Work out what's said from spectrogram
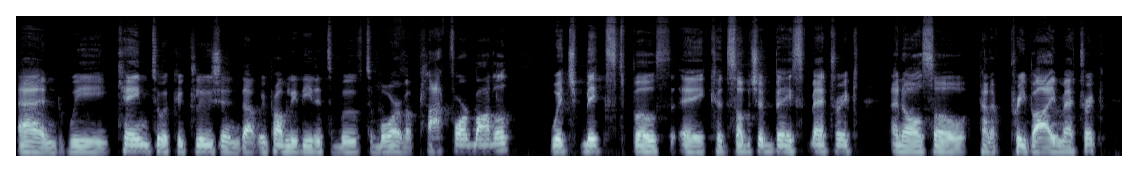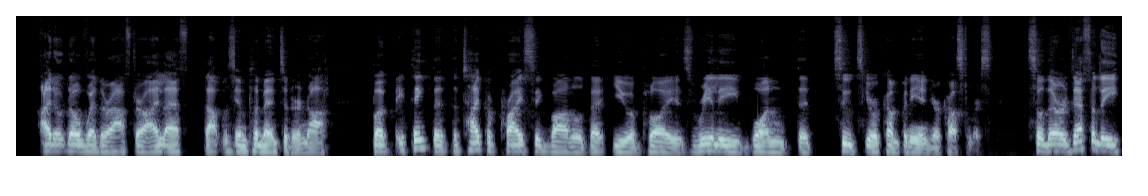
And we came to a conclusion that we probably needed to move to more of a platform model, which mixed both a consumption based metric and also kind of pre buy metric. I don't know whether after I left that was implemented or not. But I think that the type of pricing model that you employ is really one that suits your company and your customers. So there are definitely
